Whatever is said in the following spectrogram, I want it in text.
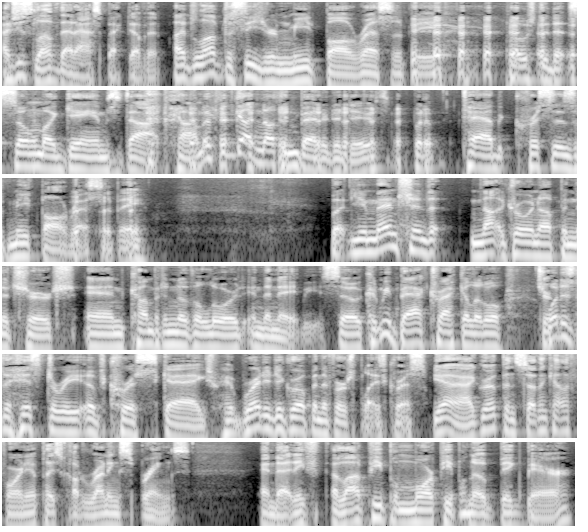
I just love that aspect of it. I'd love to see your meatball recipe posted at somagames.com. If you've got nothing better to do, put a tab Chris's meatball recipe. But you mentioned not growing up in the church and coming to know the Lord in the Navy. So can we backtrack a little? Sure. What is the history of Chris Skaggs? Where did you grow up in the first place, Chris? Yeah, I grew up in Southern California, a place called Running Springs, and uh, if, a lot of people, more people know Big Bear,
